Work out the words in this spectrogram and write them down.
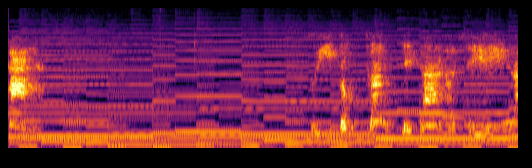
マン。水族館って楽しいな。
